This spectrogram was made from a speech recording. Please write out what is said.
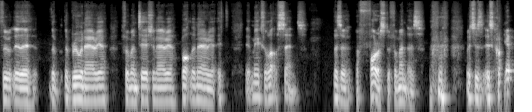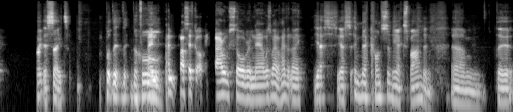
through the, the the brewing area, fermentation area, bottling area. It it makes a lot of sense. There's a, a forest of fermenters, which is is quite, yep. quite a sight. But the the, the whole and, and plus they've got a big barrel storeroom now as well, haven't they? Yes, yes, and they're constantly expanding. Um, the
